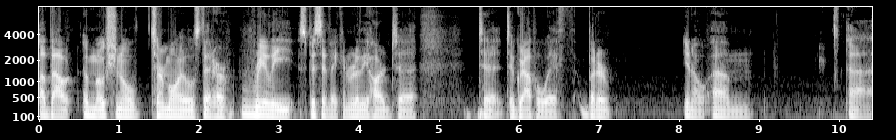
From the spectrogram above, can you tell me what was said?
about emotional turmoils that are really specific and really hard to to to grapple with, but are you know um, uh,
